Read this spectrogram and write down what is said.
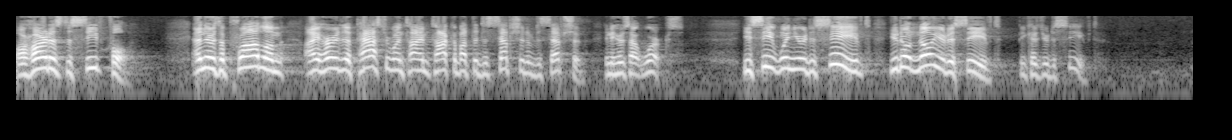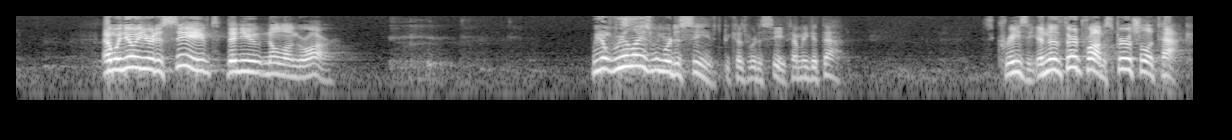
Our heart is deceitful. And there's a problem. I heard a pastor one time talk about the deception of deception. And here's how it works. You see, when you're deceived, you don't know you're deceived because you're deceived. And when you know you're deceived, then you no longer are. We don't realize when we're deceived because we're deceived. How many get that? It's crazy. And then the third problem spiritual attack.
